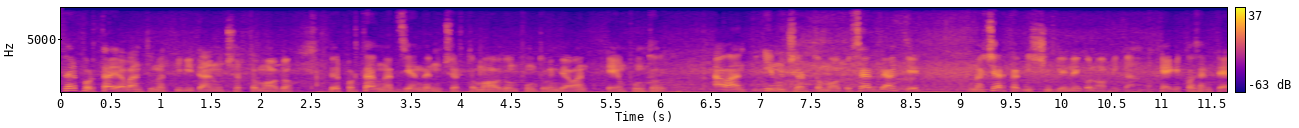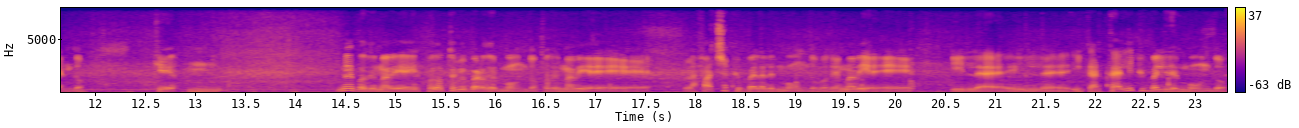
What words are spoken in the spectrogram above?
Per portare avanti un'attività in un certo modo, per portare un'azienda in un certo modo, un punto vendita avanti, e un punto avanti in un certo modo, serve anche una certa disciplina economica. Ok, che cosa intendo? Che mh, noi potremmo avere il prodotto più bello del mondo, potremmo avere la faccia più bella del mondo, potremmo avere il, il, i cartelli più belli del mondo,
